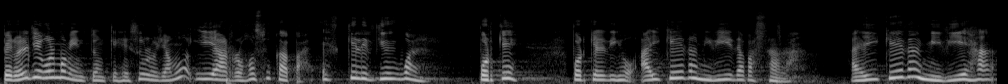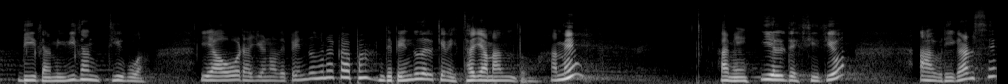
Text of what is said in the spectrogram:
Pero él llegó el momento en que Jesús lo llamó y arrojó su capa. Es que le dio igual. ¿Por qué? Porque él dijo, ahí queda mi vida pasada, ahí queda mi vieja vida, mi vida antigua. Y ahora yo no dependo de una capa, dependo del que me está llamando. Amén. Amén. Y él decidió abrigarse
